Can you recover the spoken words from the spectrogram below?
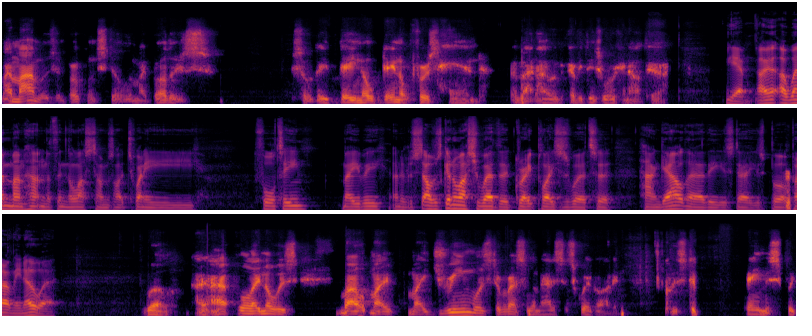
my mom was in Brooklyn still and my brothers. So they, they know they know firsthand about how everything's working out there. Yeah, I, I went Manhattan, I think the last time was like 2014 maybe. And it was I was going to ask you where the great places were to hang out there these days, but apparently nowhere. Well, I, I, all I know is my my my dream was to wrestle in Madison Square Garden because it's famous. But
